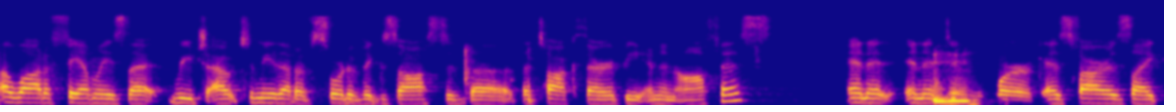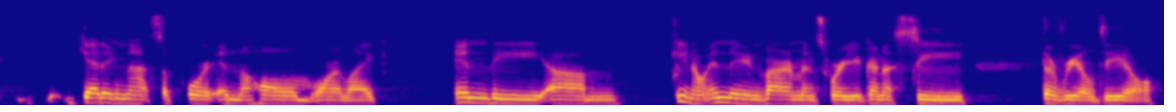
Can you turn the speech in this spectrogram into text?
a lot of families that reach out to me that have sort of exhausted the the talk therapy in an office, and it and it Mhm. didn't work as far as like getting that support in the home or like in the um, you know in the environments where you're going to see the real deal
